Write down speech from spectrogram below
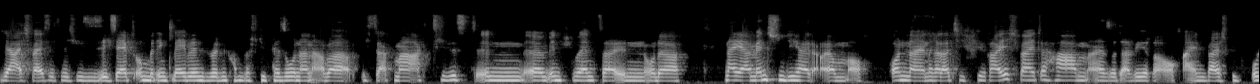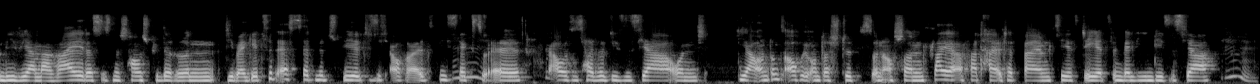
ja, ich weiß jetzt nicht, wie sie sich selbst unbedingt labeln würden, kommt auf die Person an, aber ich sag mal AktivistInnen, ähm, InfluencerInnen oder naja, Menschen, die halt ähm, auch online relativ viel Reichweite haben. Also da wäre auch ein Beispiel Olivia Marei, das ist eine Schauspielerin, die bei GZSZ mitspielt, die sich auch als bisexuell mhm. geoutet hatte dieses Jahr und ja, und uns auch unterstützt und auch schon Flyer verteilt hat beim CSD jetzt in Berlin dieses Jahr. Mhm.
